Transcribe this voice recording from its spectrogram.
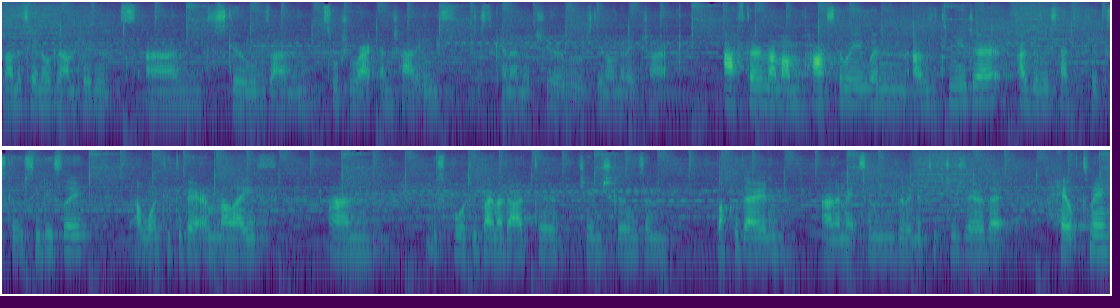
my maternal grandparents and schools and social work and charities just to kind of make sure we were staying on the right track. After my mum passed away when I was a teenager, I really started to take school seriously. I wanted to better my life and was supported by my dad to change schools and buckle down and I met some really good teachers there that helped me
